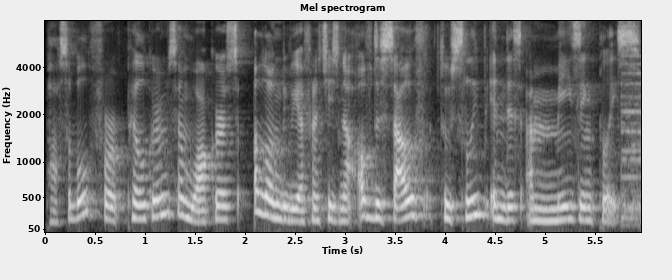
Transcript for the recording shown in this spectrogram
possible for pilgrims and walkers along the Via Francigena of the south to sleep in this amazing place.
